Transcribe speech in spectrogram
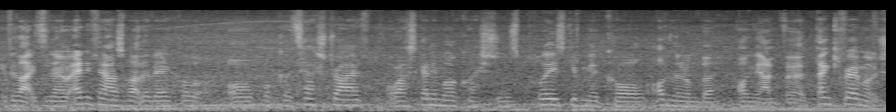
If you'd like to know anything else about the vehicle or book a test drive or ask any more questions, please give me a call on the number on the advert. Thank you very much.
